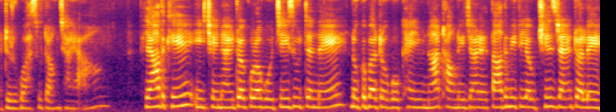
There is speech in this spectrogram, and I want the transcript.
အတူတကွဆုတောင်းကြရအောင်ဖ ဘုရားသခင်ဤချိန်တိုင်းအတွက်ကိုရောကိုယေရှုတင်တဲ့နှုတ်ကပတ်တော်ကိုခံယူနားထောင်နေကြတဲ့သားသမီးတယောက်ချင်းစီတိုင်းအတွက်လည်း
